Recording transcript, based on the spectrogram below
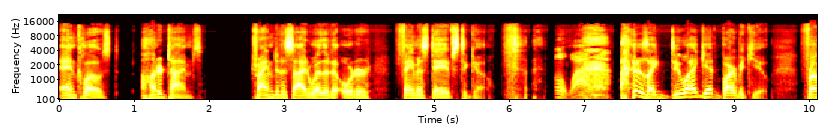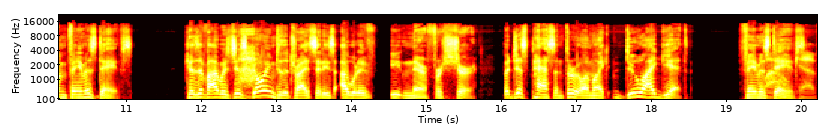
and closed a hundred times trying to decide whether to order famous Dave's to go. Oh wow. I was like, do I get barbecue from Famous Dave's? Because if I was just going to the Tri Cities, I would have eaten there for sure. But just passing through, I'm like, do I get Famous Wow, Dave's? Kev.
